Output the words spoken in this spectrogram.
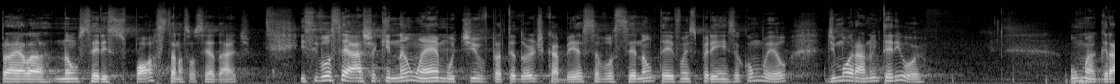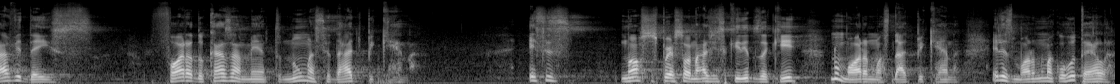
para ela não ser exposta na sociedade. E se você acha que não é motivo para ter dor de cabeça, você não teve uma experiência como eu de morar no interior. Uma gravidez fora do casamento numa cidade pequena. Esses nossos personagens queridos aqui não moram numa cidade pequena, eles moram numa currutela.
